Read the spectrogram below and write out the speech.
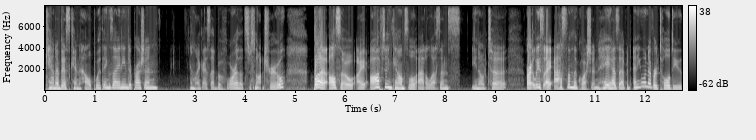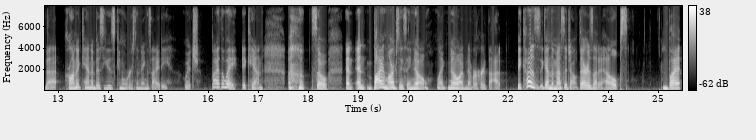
cannabis can help with anxiety and depression. And like I said before, that's just not true. But also, I often counsel adolescents, you know, to, or at least I ask them the question hey, has anyone ever told you that chronic cannabis use can worsen anxiety? Which by the way, it can. so, and and by and large they say no. Like no, I've never heard that. Because again, the message out there is that it helps. But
